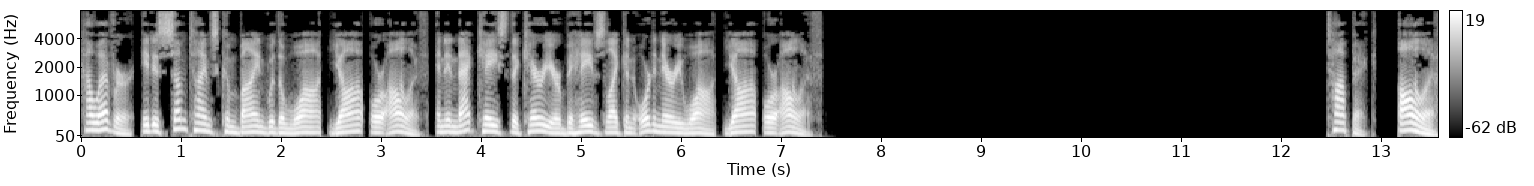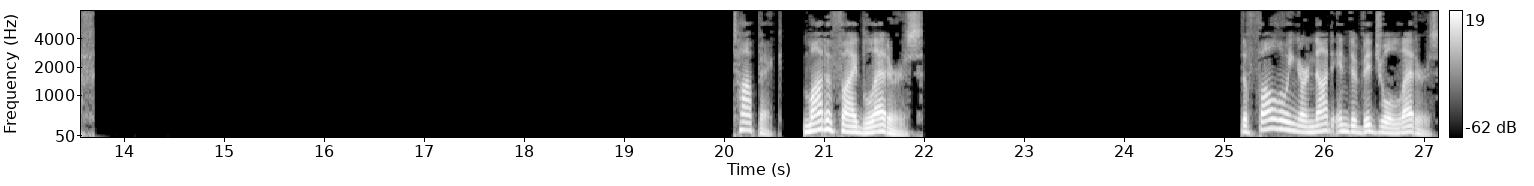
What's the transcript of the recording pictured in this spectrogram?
However, it is sometimes combined with a wa, ya, or aleph, and in that case the carrier behaves like an ordinary wa, ya, or aleph. Topic: Aleph Topic: Modified letters The following are not individual letters,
